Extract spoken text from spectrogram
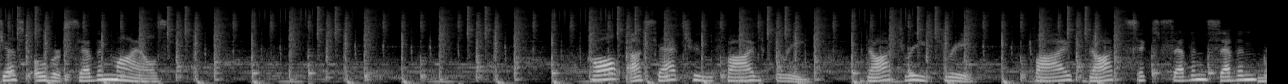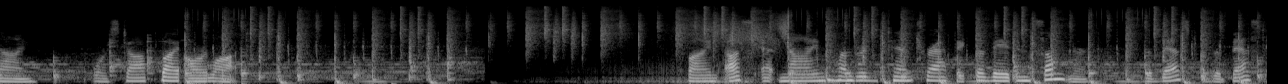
just over 7 miles. Call us at 253-33-5.6779 or stop by our lot. Find us at 910 Traffic Ave in Sumner, the best of the best,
